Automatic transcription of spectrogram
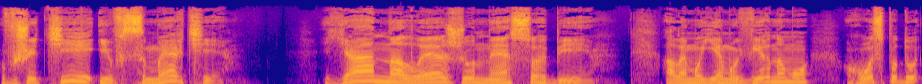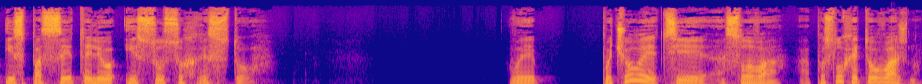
В житті і в смерті я належу не собі, але моєму вірному Господу і Спасителю Ісусу Христу. Ви почули ці слова? Послухайте уважно.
